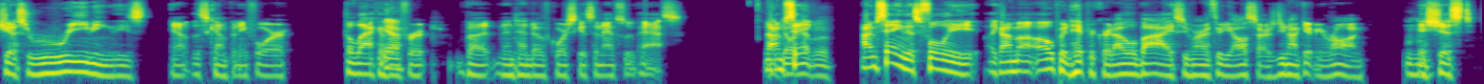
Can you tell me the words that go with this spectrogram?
just reaming these you know this company for the lack of Yeah. effort. But Nintendo, of course, gets an absolute pass. I I'm don't saying I'm saying this fully like I'm an open hypocrite. I will buy Super Mario 3D All Stars. Do not get me wrong. mhm. It's just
